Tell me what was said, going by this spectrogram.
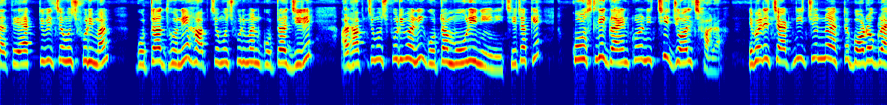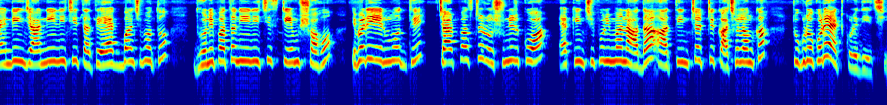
তাতে এক টেবিল চামচ পরিমাণ গোটা ধনে, হাফ চামচ পরিমাণ গোটা জিরে আর হাফ চামচ পরিমাণই গোটা মৌরি নিয়ে নিচ্ছি এটাকে কোর্সলি গ্রাইন্ড করে নিচ্ছি জল ছাড়া। এবারে চাটনির জন্য একটা বড় গ্রাইন্ডিং জার নিয়ে নিচ্ছি, তাতে এক বাঁচ মতো ধনে পাতা নিয়ে নিচ্ছি স্টেম সহ। এবারে এর মধ্যে চার পাঁচটা রসুনের কোয়া, এক ইঞ্চি পরিমাণ আদা আর তিন চারটে কাঁচা লঙ্কা টুকরো করে অ্যাড করে দিয়েছি।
